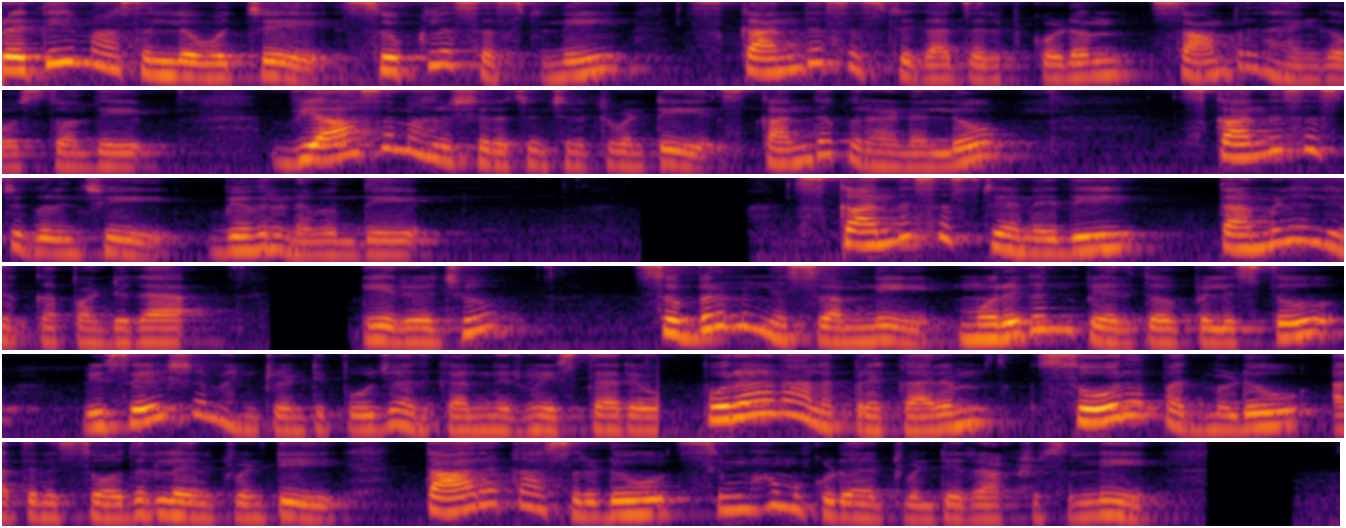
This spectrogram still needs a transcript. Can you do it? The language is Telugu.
ప్రతి మాసంలో వచ్చే శుక్ల షష్ఠిని స్కంద షష్ఠిగా జరుపుకోవడం సాంప్రదాయంగా వస్తోంది. వ్యాస మహర్షి రచించినటువంటి స్కంద పురాణంలో స్కంద షష్ఠి గురించి వివరణ ఉంది. స్కంద షష్ఠి అనేది తమిళుల యొక్క పండుగ. ఈరోజు సుబ్రహ్మణ్య స్వామిని మురుగన్ పేరుతో పిలుస్తూ విశేషమైనటువంటి పూజాధికారులు నిర్వహిస్తారు. పురాణాల ప్రకారం సోరపద్ముడు అతని సోదరులైనటువంటి తారకాసురుడు సింహముఖుడు అనేటువంటి రాక్షసుల్ని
